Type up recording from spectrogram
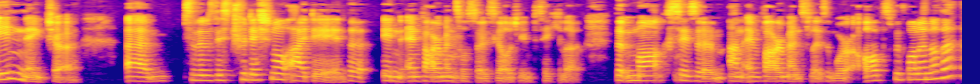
in nature. Um, so there was this traditional idea that in environmental sociology in particular, that Marxism and environmentalism were at odds with one another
